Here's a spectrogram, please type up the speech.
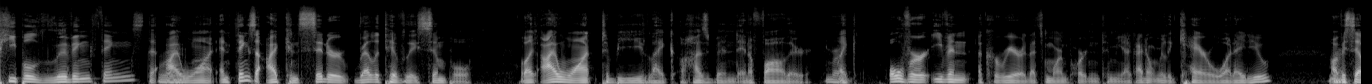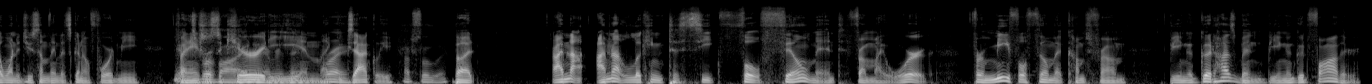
people living things that I want and things that I consider relatively simple. Like I want to be like a husband and a father. Like over even a career that's more important to me. Like I don't really care what I do. Obviously I want to do something that's going to afford me Yeah, financial and security everything. and like Right. exactly. Absolutely. But I'm not I'm not looking to seek fulfillment from my work. For me fulfillment comes from being a good husband, being a good father.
